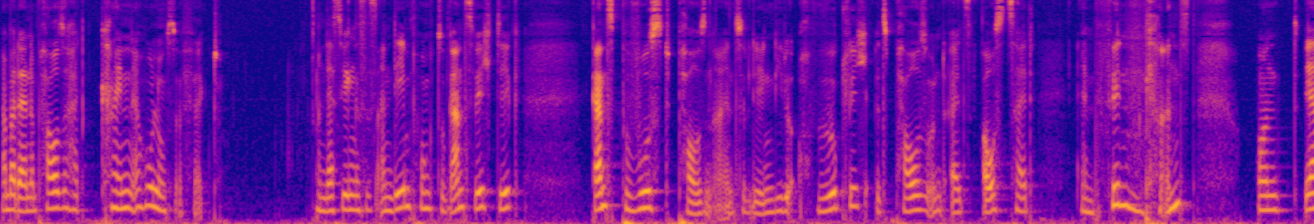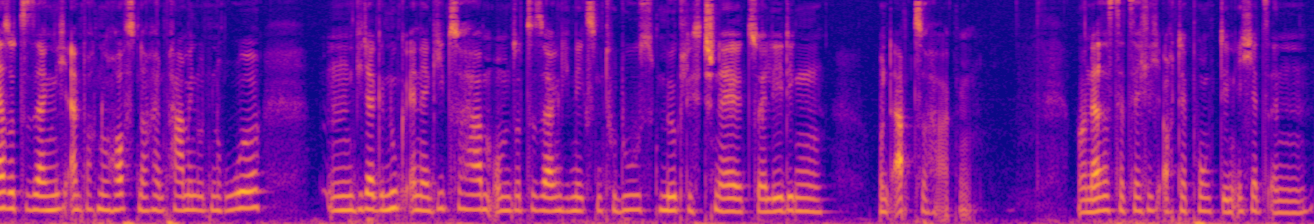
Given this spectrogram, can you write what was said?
aber deine Pause hat keinen Erholungseffekt. Und deswegen ist es an dem Punkt so ganz wichtig, ganz bewusst Pausen einzulegen, die du auch wirklich als Pause und als Auszeit empfinden kannst. Und ja, sozusagen nicht einfach nur hoffst, nach ein paar Minuten Ruhe hm, wieder genug Energie zu haben, um sozusagen die nächsten To-Dos möglichst schnell zu erledigen und abzuhaken. Und das ist tatsächlich auch der Punkt, den ich jetzt in,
